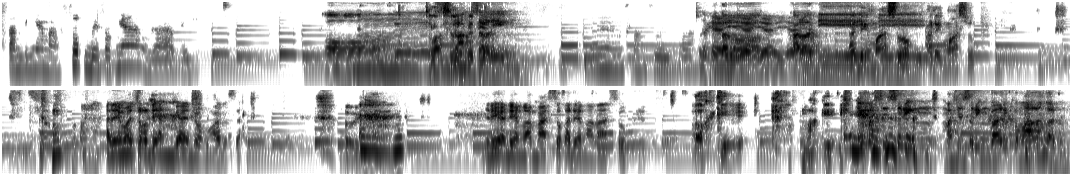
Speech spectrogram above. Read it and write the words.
sampingnya masuk, besoknya enggak kayak gitu. Oh, oke. Selang-seling berarti ya? Selang-seling. Hmm, selang seling. Tapi Iya, kalau iya, iya, iya. kalau di Ada yang di- masuk, ada yang masuk. Ada yang masuk, ada yang enggak dong harusnya. Jadi ada yang nggak masuk, ada yang nggak masuk gitu. Oke. Oke. Eh masih sering masih sering balik ke Malang nggak dong?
